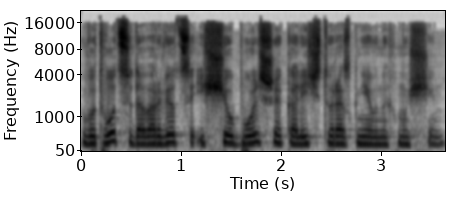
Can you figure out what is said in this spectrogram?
Вот-вот сюда ворвется еще большее количество разгневанных мужчин.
